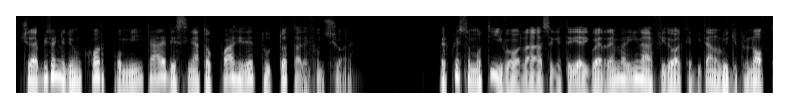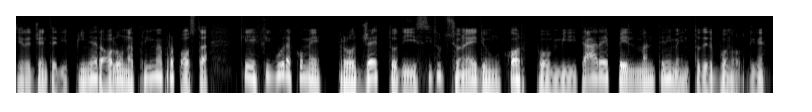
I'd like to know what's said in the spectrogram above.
C'era bisogno di un corpo militare destinato quasi del tutto a tale funzione. Per questo motivo la segreteria di guerra e marina affidò al capitano Luigi Prunotti, reggente di Pinerolo, una prima proposta che figura come progetto di istituzione di un corpo militare per il mantenimento del buon ordine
